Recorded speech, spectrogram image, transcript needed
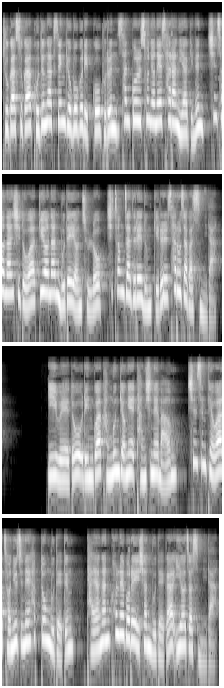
두 가수가 고등학생 교복을 입고 부른 산골 소년의 사랑 이야기는 신선한 시도와 뛰어난 무대 연출로 시청자들의 눈길을 사로잡았습니다. 이 외에도 린과 강문경의 당신의 마음, 신승태와 전유진의 합동 무대 등 다양한 컬래버레이션 무대가 이어졌습니다.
